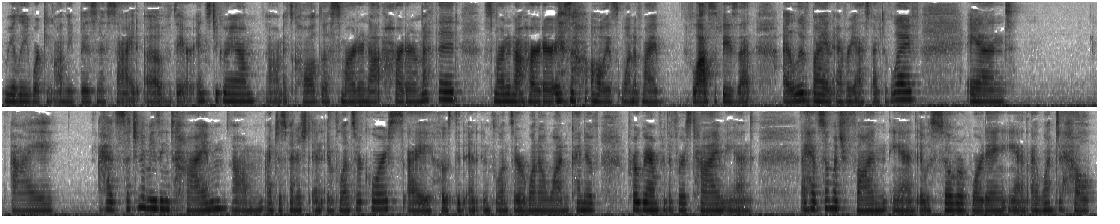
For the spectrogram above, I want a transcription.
really working on the business side of their Instagram. Um, it's called the Smarter Not Harder method. Smarter Not Harder is always one of my philosophies that I live by in every aspect of life. And I had such an amazing time. Um, I just finished an influencer course. I hosted an Influencer 101 kind of program for the first time, and I had so much fun, and it was so rewarding. And I want to help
